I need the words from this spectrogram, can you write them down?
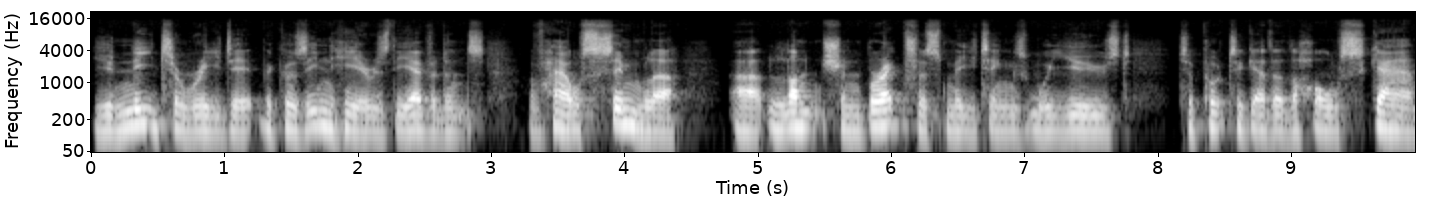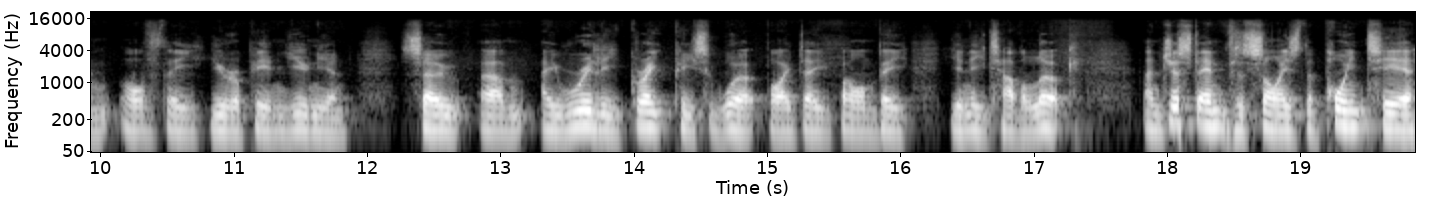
you need to read it because in here is the evidence of how similar uh, lunch and breakfast meetings were used to put together the whole scam of the European Union. So, um, a really great piece of work by Dave Barmby. You need to have a look. And just emphasize the point here,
